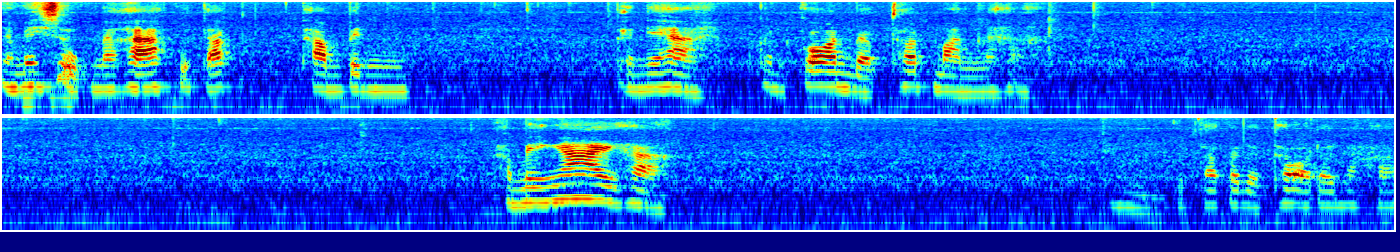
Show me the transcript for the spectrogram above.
ยังไม่สุกนะคะ คุณตั๊กทำเป็นอันนี้ค่ะก้อนๆแบบทอดมันนะคะ ทำง่ายๆค่ะอืมคุณตั๊กก็จะทอดแล้วนะคะ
